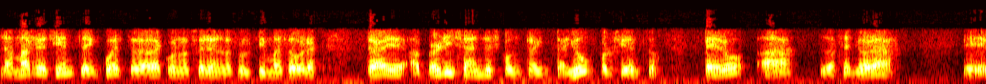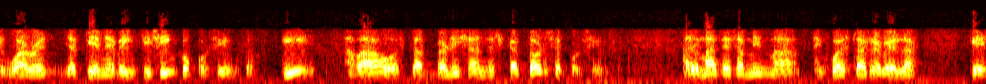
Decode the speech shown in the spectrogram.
La más reciente encuesta dada a conocer en las últimas horas trae a Bernie Sanders con 31%, pero a la señora eh, Warren ya tiene 25% y abajo está Bernie Sanders 14%. Además, esa misma encuesta revela que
